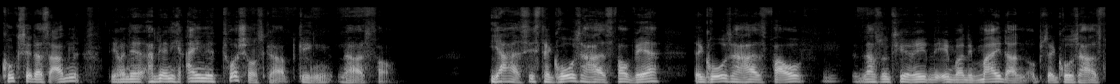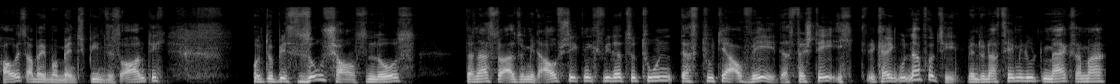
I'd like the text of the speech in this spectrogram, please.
guckst dir das an. Die haben ja, nicht eine Torchance gehabt gegen den HSV. Ja, es ist der große HSV. Wer der große HSV, lass uns hier reden, irgendwann im Mai dann, ob es der große HSV ist, aber im Moment spielen sie es ordentlich. Und du bist so chancenlos, Dann hast du also mit Aufstieg nichts wieder zu tun. Das tut ja auch weh. Das verstehe ich. Kann ich gut nachvollziehen. Wenn du nach zehn Minuten merkst, einmal,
